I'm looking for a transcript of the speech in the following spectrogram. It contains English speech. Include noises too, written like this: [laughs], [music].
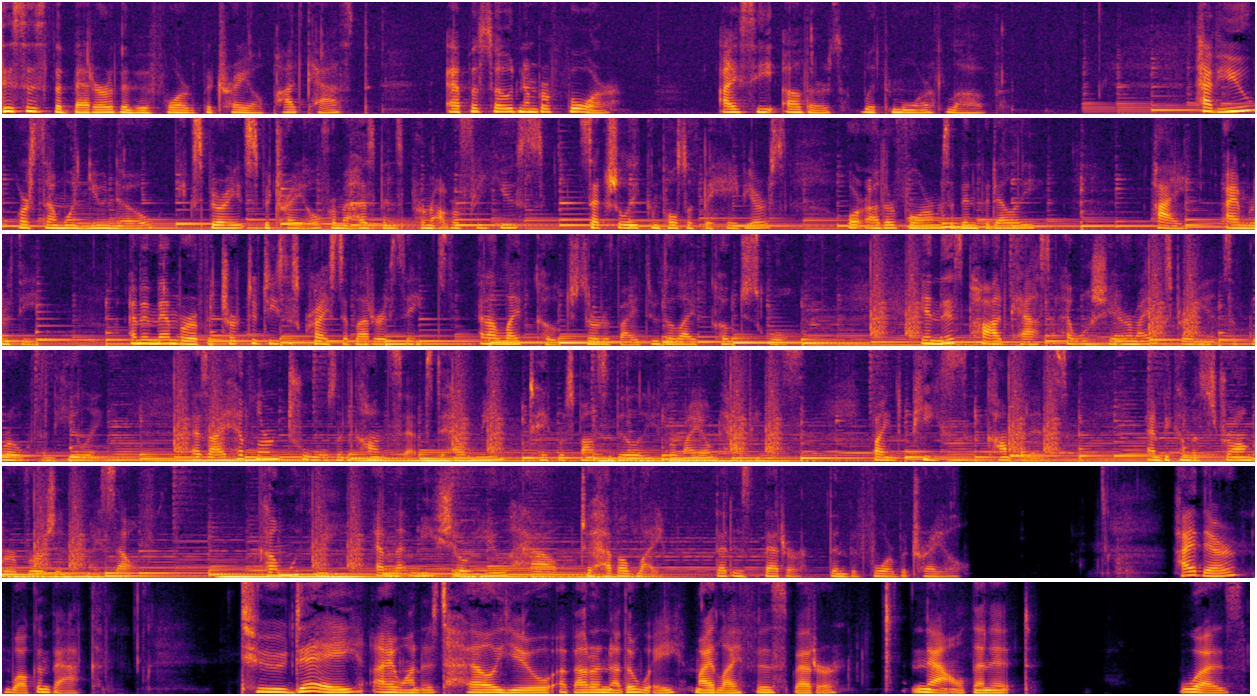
This is the Better Than Before Betrayal podcast, episode number four I See Others with More Love. Have you or someone you know experienced betrayal from a husband's pornography use, sexually compulsive behaviors, or other forms of infidelity? Hi, I'm Ruthie. I'm a member of the Church of Jesus Christ of Latter day Saints and a life coach certified through the Life Coach School. In this podcast, I will share my experience of growth and healing as I have learned tools and concepts to help me take responsibility for my own happiness, find peace, confidence, and become a stronger version of myself. Come with me and let me show you how to have a life that is better than before betrayal. Hi there, welcome back. Today, I want to tell you about another way my life is better now than it was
